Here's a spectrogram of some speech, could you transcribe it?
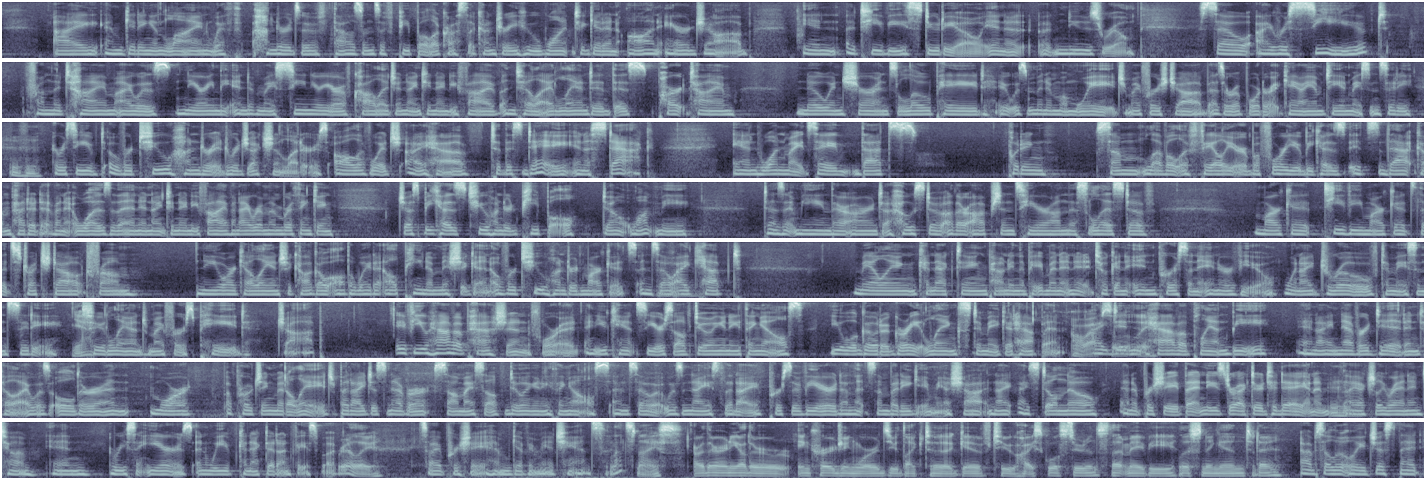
I am getting in line with hundreds of thousands of people across the country who want to get an on air job in a TV studio, in a, a newsroom. So I received from the time I was nearing the end of my senior year of college in 1995 until I landed this part time, no insurance, low paid, it was minimum wage, my first job as a reporter at KIMT in Mason City. Mm-hmm. I received over 200 rejection letters, all of which I have to this day in a stack. And one might say that's putting some level of failure before you because it's that competitive. And it was then in 1995 and i remember thinking just because 200 people don't want me doesn't mean there aren't a host of other options here on this list of market tv markets that stretched out from New York, LA, and Chicago, all the way to Alpena, Michigan, over 200 markets. And so mm-hmm. I kept mailing, connecting, pounding the pavement, and it took an in person interview when I drove to Mason City Yeah. to land my first paid job. If you have a passion for it and you can't see yourself doing anything else, you will go to great lengths to make it happen. Oh, absolutely. I didn't have a plan B, and I never did until I was older and more approaching middle age, but I just never saw myself doing anything else. And so it was nice that I persevered and that somebody gave me a shot. And I, I still know and appreciate that news director today. And I'm, Mm-hmm. I actually ran into him in recent years and we've connected on Facebook. Really? So I appreciate him giving me a chance. That's nice. Are there any other encouraging words you'd like to give to high school students that may be listening in today? Absolutely. Just that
